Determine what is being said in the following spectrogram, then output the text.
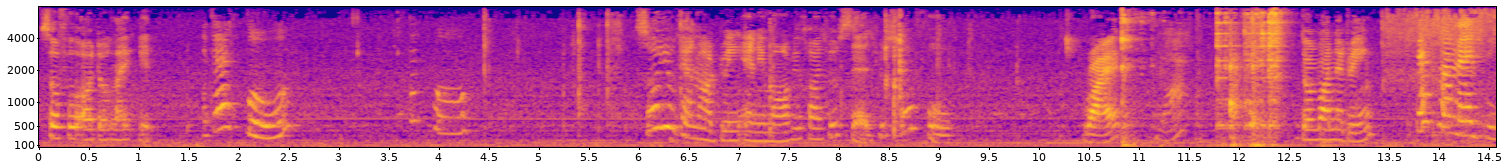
So food I don't like it. It's a food. It's a food. So you cannot drink anymore because you said you're so full. Right? Yeah. Don't want to drink? That's what I do.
